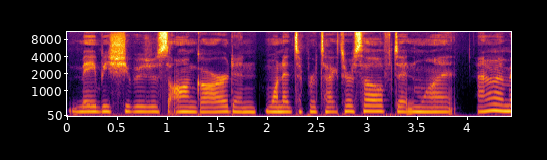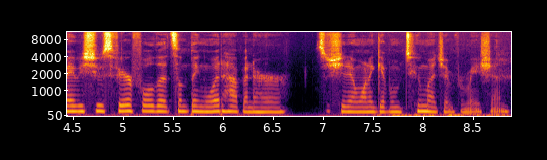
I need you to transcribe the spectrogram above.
maybe she was just on guard and wanted to protect herself, didn't want, I don't know, maybe she was fearful that something would happen to her. So she didn't want to give him too much information,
